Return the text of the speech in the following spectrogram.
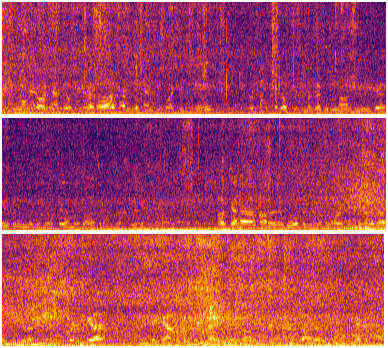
ਹੀ ਤੋਂ ਓਮਕਾਰ ਸਦਾਰ ਸਿੰਘ ਸਿੰਘ ਪਾਸ਼ਾ ਜੀ ਪ੍ਰਥਮ ਭਗਵਤੀ ਸਮਗਾ ਗੁਰੂ ਨਾਨਕ ਜੀ ਦੇ ਆਏ ਫਿਰ ਉਹਨਾਂ ਅਮਰਦਾਸ ਰਾਮਦਾਸ ਜੀ ਅਰਜਨ ਹਰ ਗੋਬਿੰਦ ਨੂੰ ਸਮੋ ਹਰ ਰਾਜ ਜੀ ਦੀ ਚਾਹੀ ਆ ਅੰਮ੍ਰਿਤ ਦੀ ਲਾਈ ਪਾਸ ਘਰ ਨਾਮ ਵਿੱਚ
